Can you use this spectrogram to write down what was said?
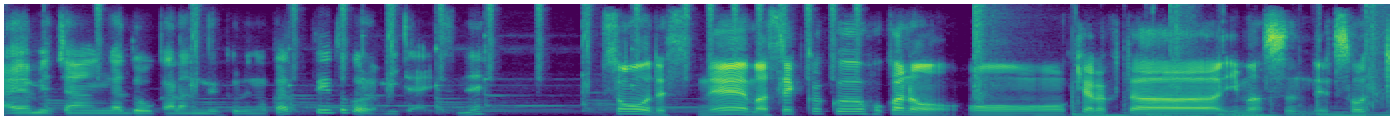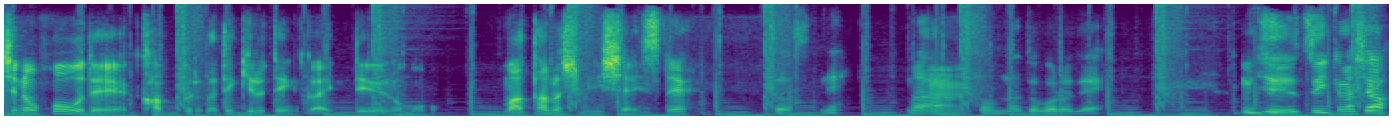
あやめちゃんがどう絡んでくるのかっていうところを見たいですね。そうですね。まあ、せっかく他のキャラクターいますんで、そっちの方でカップルができる展開っていうのも、まあ、楽しみにしたいですね。そうですね。まあ、うんそんなところでう呪術行きましょ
